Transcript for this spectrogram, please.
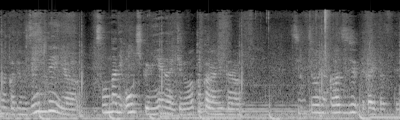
なんかでも全然やそんなに大きく見えないけど後から見たら身長180って書いてあって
